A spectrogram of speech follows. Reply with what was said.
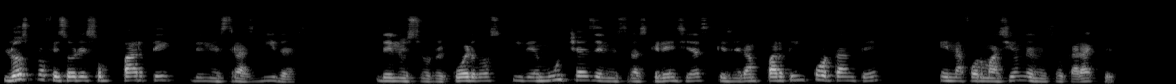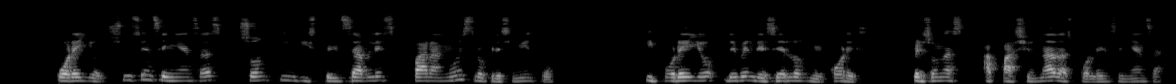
Los profesores son parte de nuestras vidas de nuestros recuerdos y de muchas de nuestras creencias que serán parte importante en la formación de nuestro carácter. Por ello, sus enseñanzas son indispensables para nuestro crecimiento y por ello deben de ser los mejores, personas apasionadas por la enseñanza,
